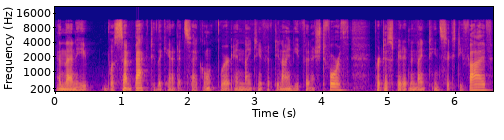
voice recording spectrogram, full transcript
And then he was sent back to the candidate cycle, where in 1959 he finished fourth, participated in 1965.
